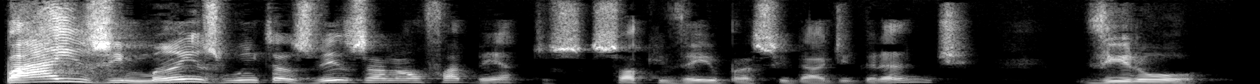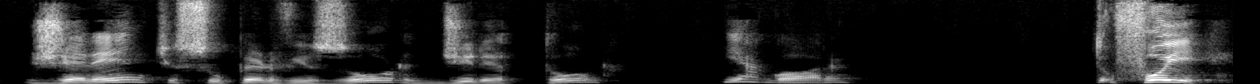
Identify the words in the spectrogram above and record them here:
Pais e mães muitas vezes analfabetos, só que veio para a cidade grande, virou gerente, supervisor, diretor e agora foi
